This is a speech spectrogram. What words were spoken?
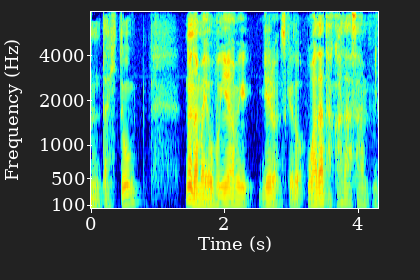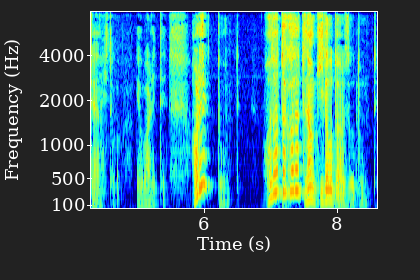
んだ人の名前呼ぶ、やめげるんですけど、和田高田さんみたいな人が呼ばれて、あれ？と思って。和田高田ってなんか聞いたことあるぞと思って。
